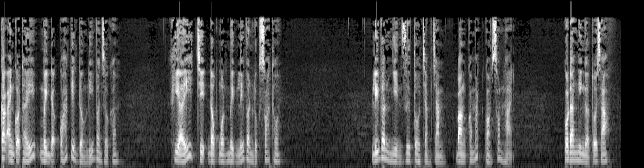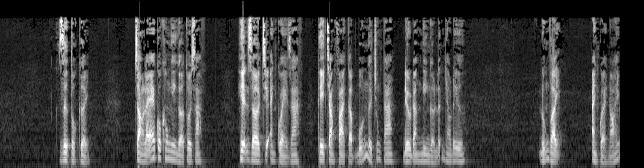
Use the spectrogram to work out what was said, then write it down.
các anh có thấy mình đã quá tin tưởng Lý Vân rồi không? Khi ấy chỉ độc một mình Lý Vân lục soát thôi. Lý Vân nhìn Dư Tô chằm chằm bằng con mắt còn sót lại. Cô đang nghi ngờ tôi sao? Dư Tô cười. Chẳng lẽ cô không nghi ngờ tôi sao? Hiện giờ chữ anh què ra, thì chẳng phải cả bốn người chúng ta đều đang nghi ngờ lẫn nhau đấy ư? Đúng vậy, anh quẻ nói.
